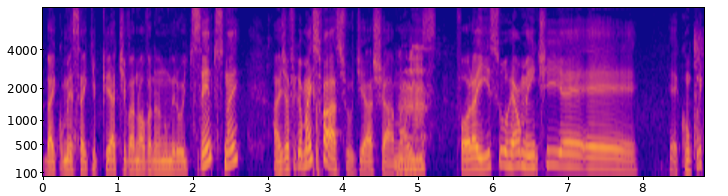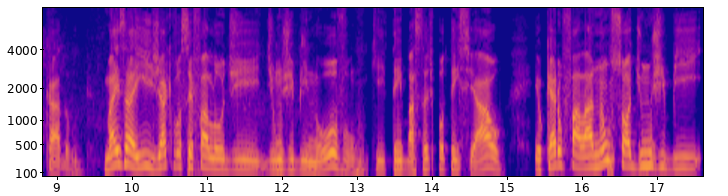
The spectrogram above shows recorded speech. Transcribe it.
vai começar a equipe criativa nova na número 800, né? Aí já fica mais fácil de achar, mas uhum. fora isso, realmente é, é é complicado. Mas aí, já que você falou de, de um gibi novo, que tem bastante potencial, eu quero falar não só de um gibi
